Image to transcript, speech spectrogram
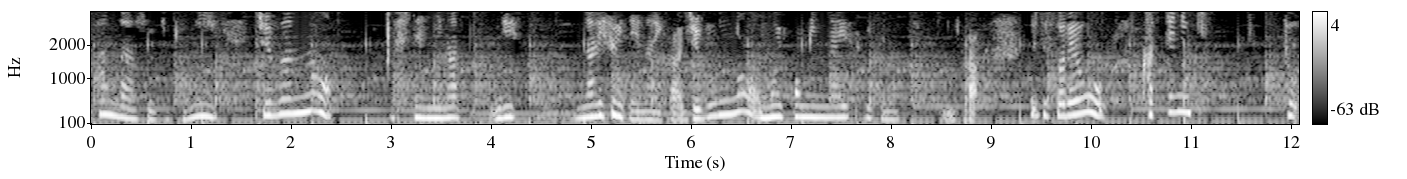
判断するときに、自分の視点になり、なりすぎていないか、自分の思い込みになりすぎてないか、そしてそれを勝手にそう、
